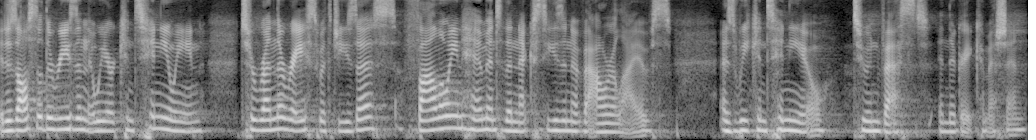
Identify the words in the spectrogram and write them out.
It is also the reason that we are continuing to run the race with Jesus, following him into the next season of our lives as we continue to invest in the Great Commission.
